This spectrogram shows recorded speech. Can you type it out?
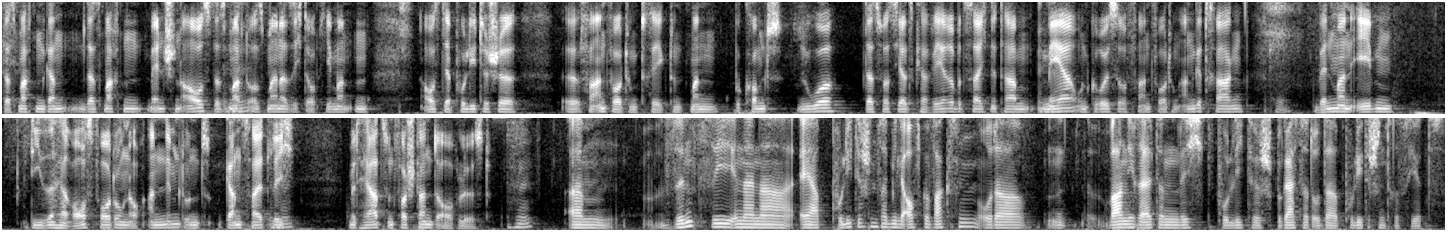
Das, macht einen, das macht einen Menschen aus, das macht aus meiner Sicht auch jemanden aus, der politische äh, Verantwortung trägt. Und man bekommt nur das, was Sie als Karriere bezeichnet haben, mehr und größere Verantwortung angetragen, wenn man eben diese Herausforderungen auch annimmt und ganzheitlich mit Herz und Verstand auch löst. Ähm, sind Sie in einer eher politischen Familie aufgewachsen oder waren Ihre Eltern nicht politisch begeistert oder politisch interessiert?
